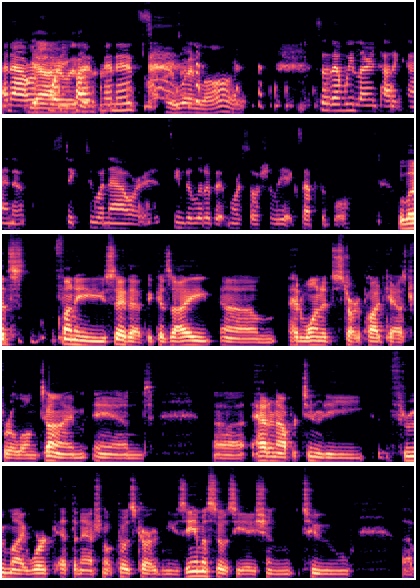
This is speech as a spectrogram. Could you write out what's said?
an hour Yeah, 45 a- minutes. It went long. so then we learned how to kind of stick to an hour. It seemed a little bit more socially acceptable. Well, that's funny you say that because I um, had wanted to start a podcast for a long time and uh, had an opportunity through my work at the National Coast Guard Museum Association to uh,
